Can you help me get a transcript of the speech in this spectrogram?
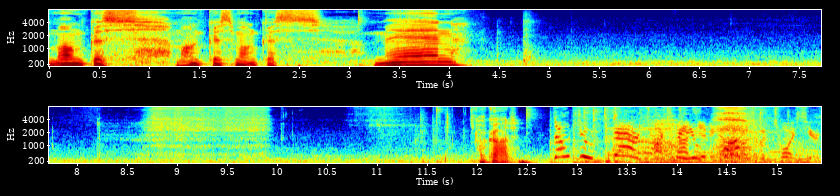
Monkus, Monkus, Monkus. Man. Oh god. Don't you dare touch me, you giving up much of a choice here,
